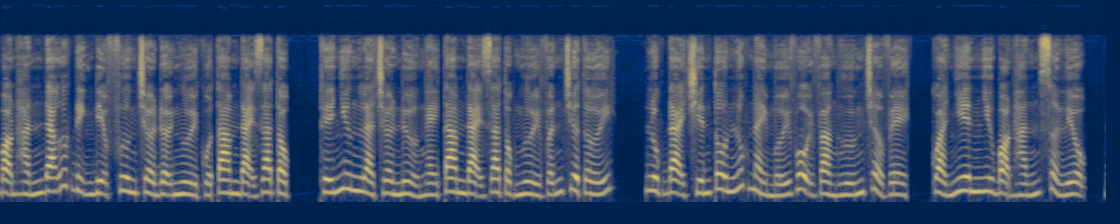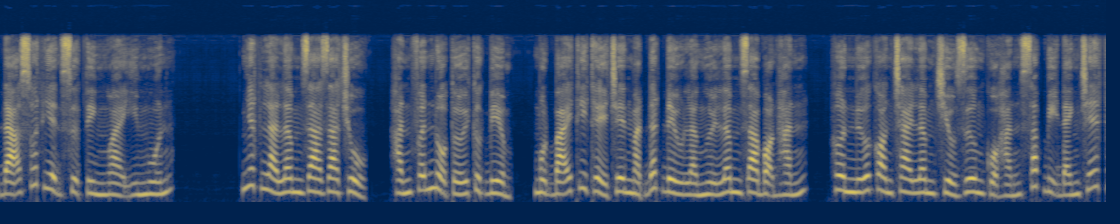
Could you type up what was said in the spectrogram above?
bọn hắn đã ước định địa phương chờ đợi người của tam đại gia tộc, thế nhưng là chờ nửa ngày tam đại gia tộc người vẫn chưa tới, lục đại chiến tôn lúc này mới vội vàng hướng trở về, quả nhiên như bọn hắn sở liệu, đã xuất hiện sự tình ngoài ý muốn. Nhất là lâm gia gia chủ, hắn phẫn nộ tới cực điểm, một bãi thi thể trên mặt đất đều là người lâm gia bọn hắn, hơn nữa con trai lâm triều dương của hắn sắp bị đánh chết.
